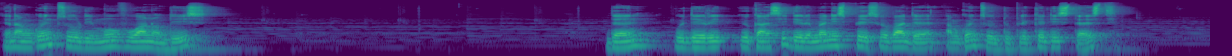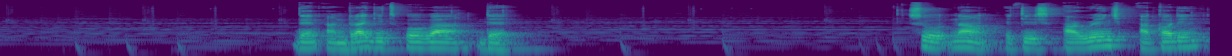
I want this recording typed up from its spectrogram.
Then I'm going to remove one of these. Then with the you can see the remaining space over there. I'm going to duplicate this text. Then and drag it over there. So now it is arranged according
